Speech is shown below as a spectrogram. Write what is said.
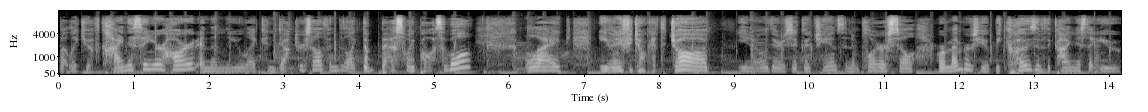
but like you have kindness in your heart and then you like conduct yourself in the, like the best way possible. Like even if you don't get the job you know there's a good chance an employer still remembers you because of the kindness that you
